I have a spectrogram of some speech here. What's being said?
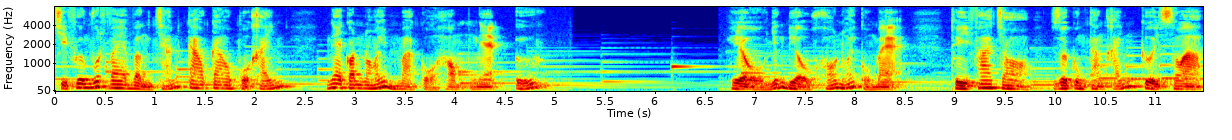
Chị Phương vuốt ve vầng trán cao cao của Khánh, Nghe con nói mà cổ họng nghẹn ứ. Hiểu những điều khó nói của mẹ Thùy pha trò rồi cùng thằng Khánh cười xòa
